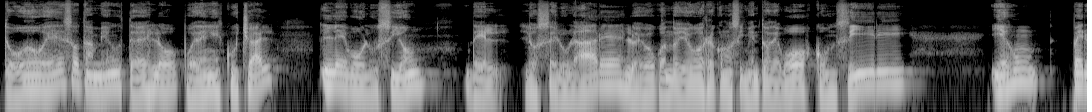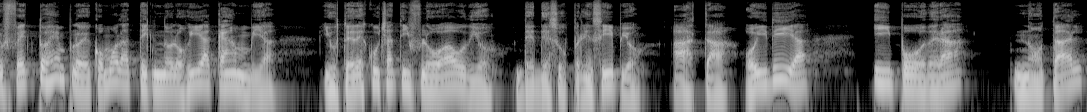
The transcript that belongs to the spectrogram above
Todo eso también ustedes lo pueden escuchar. La evolución de los celulares, luego cuando llegó el reconocimiento de voz con Siri. Y es un perfecto ejemplo de cómo la tecnología cambia y usted escucha Tiflo Audio desde sus principios hasta hoy día y podrá notar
